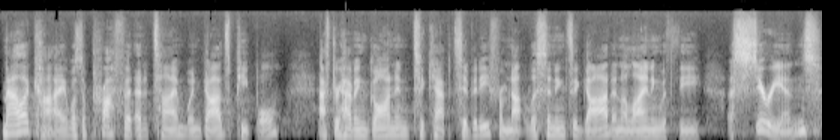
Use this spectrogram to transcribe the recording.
Malachi was a prophet at a time when God's people, after having gone into captivity from not listening to God and aligning with the Assyrians,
